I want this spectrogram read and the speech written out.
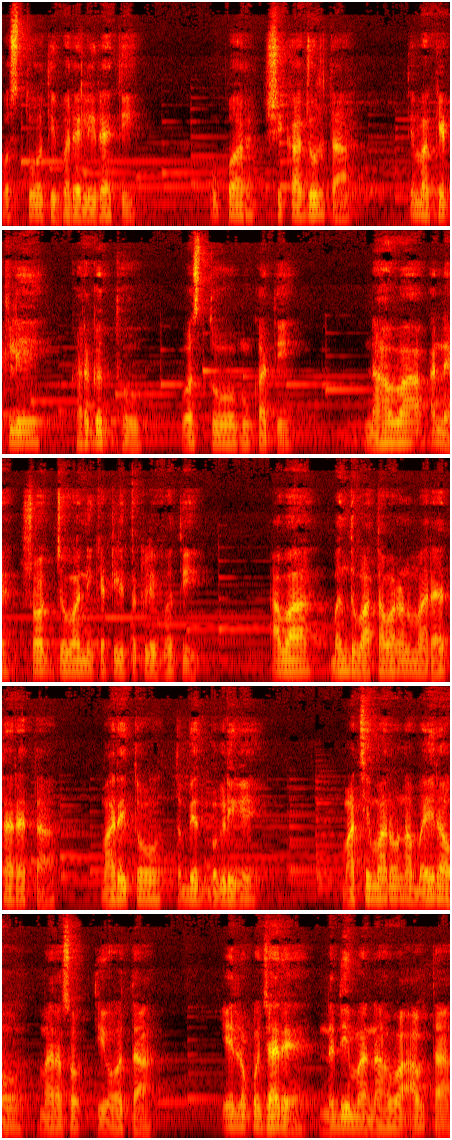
વસ્તુઓથી ભરેલી રહેતી. ઉપર શિકા ઝૂલતા, તેમાં કેટલી ઘરગથ્થુ વસ્તુઓ મુકાતી. નાહવા અને શૌચ જવાની કેટલી તકલીફ હતી. આવા બંધ વાતાવરણમાં રહેતા રહેતા મારી તો તબિયત બગડી ગઈ. માછીમારોના બૈરાઓ મારા સોંપતીઓ હતા. એ લોકો જ્યારે નદીમાં નાહવા આવતા,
